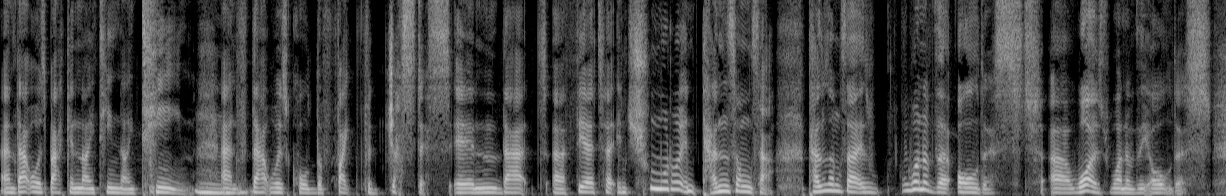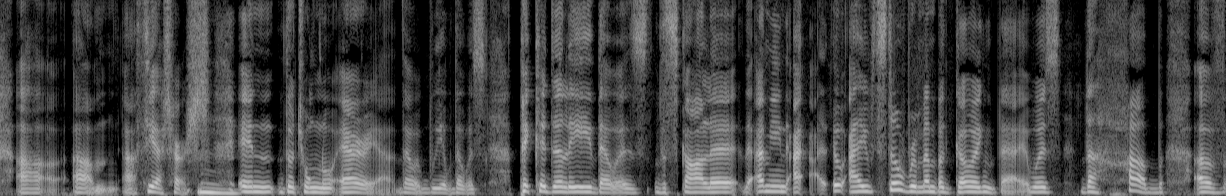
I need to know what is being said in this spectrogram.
and that was back in 1919. And that was called The Fight for Justice in that uh, theater in Chungmuro in Dansongsa. Dansongsa is one of the oldest, uh, was one of the oldest uh, um, uh, theaters in the Jongno area. There, we, there was Piccadilly, there was the Scarlet. I mean, I, I, I still remember going there. It was the hub of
